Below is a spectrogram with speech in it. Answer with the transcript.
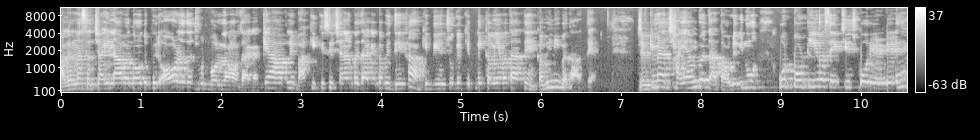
अगर मैं सच्चाई ना बताऊँ तो फिर और ज़्यादा झूठ बोलना हो जाएगा। क्या आपने बाकी किसी चैनल पर जाके कभी देखा कि बी की कितनी कमियाँ बताते हैं? कभी नहीं बताते हैं। जबकि मैं अच्छाइयाँ भी बताता हूँ, लेकिन वो वो टोटली बस एक चीज़ को ओरिएंटेड है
